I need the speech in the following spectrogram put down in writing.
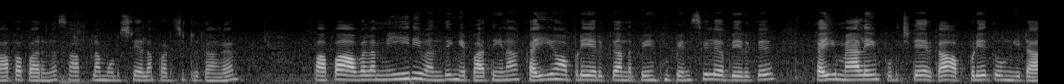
பாப்பா பாருங்கள் சாப்பிட்லாம் முடிச்சுட்டு எல்லாம் படிச்சுட்ருக்காங்க பாப்பா அவளை மீறி வந்து இங்கே பார்த்தீங்கன்னா கையும் அப்படியே இருக்குது அந்த பென் பென்சில் அப்படி இருக்குது கை மேலேயும் பிடிச்சிட்டே இருக்கா. அப்படியே தூங்கிட்டா.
